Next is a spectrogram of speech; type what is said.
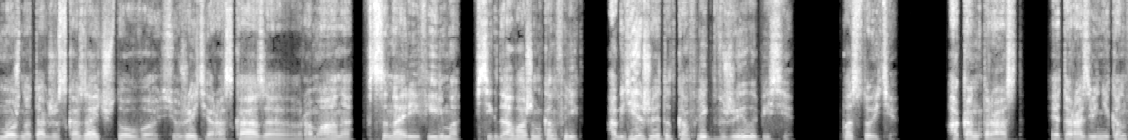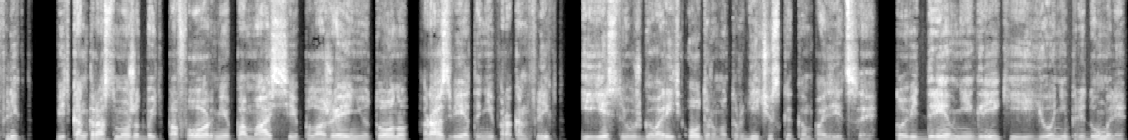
Можно также сказать, что в сюжете рассказа, романа, в сценарии фильма всегда важен конфликт. А где же этот конфликт в живописи? Постойте. А контраст — это разве не конфликт? Ведь контраст может быть по форме, по массе, положению, тону. Разве это не про конфликт? И если уж говорить о драматургической композиции, то ведь древние греки ее не придумали.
